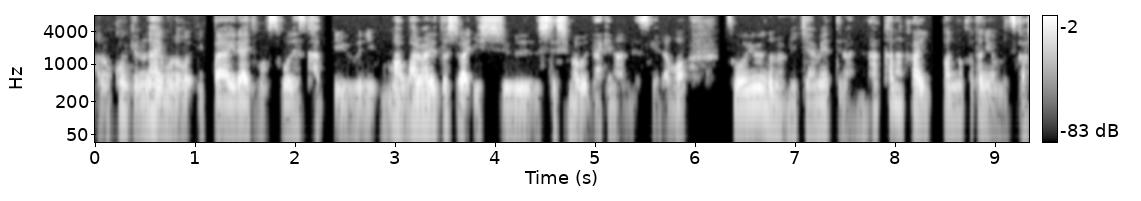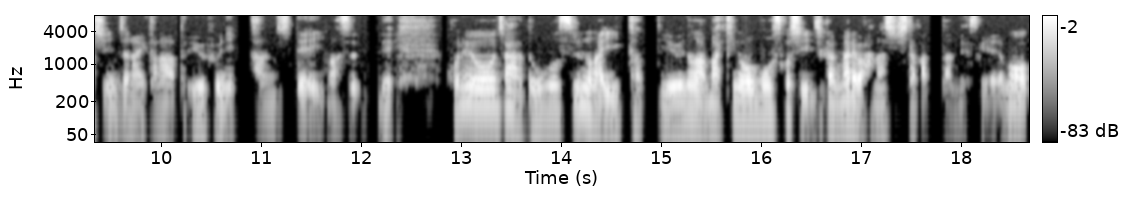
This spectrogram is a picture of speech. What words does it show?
あの、根拠のないものをいっぱい挙げられてもそうですかっていうふうに、まあ、我々としては一周してしまうだけなんですけども、そういうのの見極めっていうのはなかなか一般の方には難しいんじゃないかなというふうに感じています。で、これをじゃあどうするのがいいかっていうのが、まあ昨日もう少し時間があれば話したかったんですけれども、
